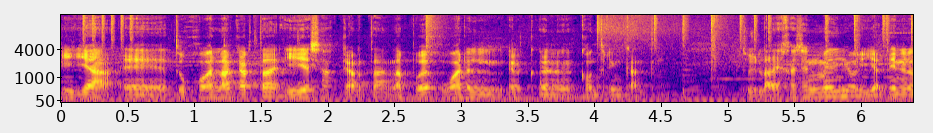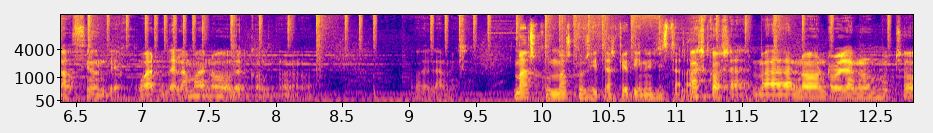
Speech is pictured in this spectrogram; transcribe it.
y ya eh, tú juegas la carta y esa carta la puede jugar el, el- el contrincante. Entonces la dejas en medio y ya tienes la opción de jugar de la mano o, del o de la mesa. Más, con más cositas que tienes instaladas. Más cosas, para no enrollarnos mucho.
